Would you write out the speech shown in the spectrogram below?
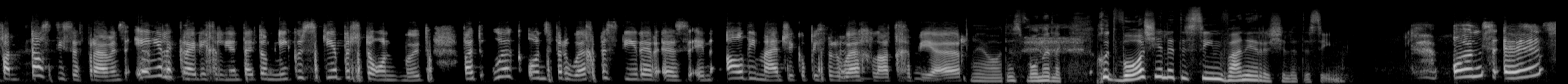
fantastiese vrouens en julle kry die geleentheid om Nico Skeepers te ontmoet wat ook ons verhoogbestuurder is en al die magic op die verhoog laat gebeur. ja, dit is wonderlik. Goed, waar's julle te sien? Wanneer is julle te sien? Ons is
